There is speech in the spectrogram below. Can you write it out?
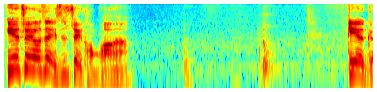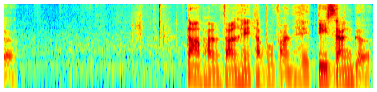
因为最后这里是最恐慌啊。第二个，大盘翻黑它不翻黑；第三个，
